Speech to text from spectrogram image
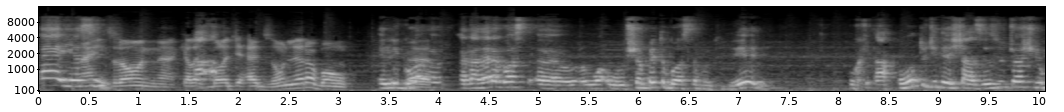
É, e assim, Red zone, né? Aquela Ah. bola de red zone, ele era bom. ele gosta. A galera gosta. é, o, o Champeto gosta muito dele, porque a ponto de deixar, às vezes, o Josh Hill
